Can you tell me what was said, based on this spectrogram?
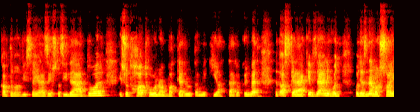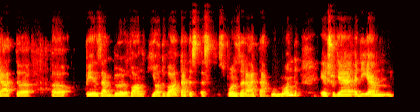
kaptam a visszajelzést az ideától, és ott hat hónapba került, amíg kiadták a könyvet. Tehát azt kell elképzelni, hogy, hogy ez nem a saját pénzemből van kiadva, tehát ezt, ezt szponzorálták, úgymond, és ugye egy ilyen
